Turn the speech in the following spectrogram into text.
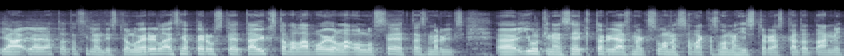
Ja, ja, ja tota, sillä on tietysti ollut erilaisia perusteita. Yksi tavallaan voi olla ollut se, että esimerkiksi ää, julkinen sektori ja esimerkiksi Suomessa, vaikka Suomen historiassa katsotaan, niin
